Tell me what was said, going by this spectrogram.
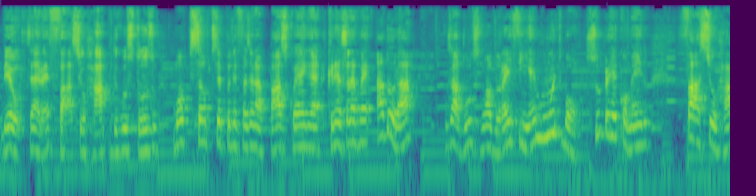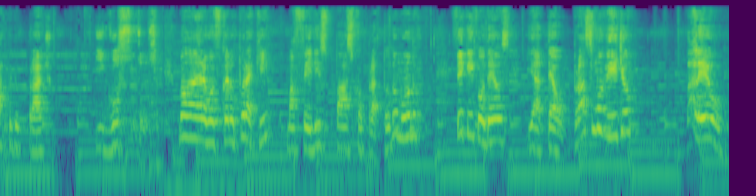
Meu, sério, é fácil, rápido, gostoso. Uma opção para você poder fazer na Páscoa. É, a criança vai adorar, os adultos vão adorar. Enfim, é muito bom. Super recomendo. Fácil, rápido, prático e gostoso. Bom, galera, eu vou ficando por aqui. Uma feliz Páscoa para todo mundo. Fiquem com Deus e até o próximo vídeo. Valeu!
